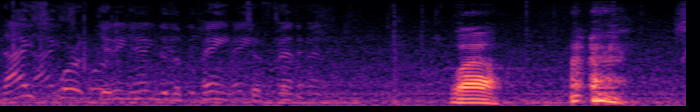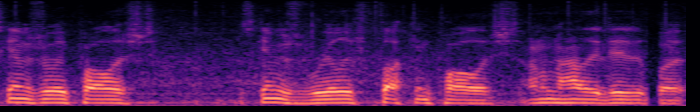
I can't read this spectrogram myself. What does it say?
Nice work getting into the paint to finish. Wow. this game is really polished. This game is really fucking polished. I don't know how they did it, but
